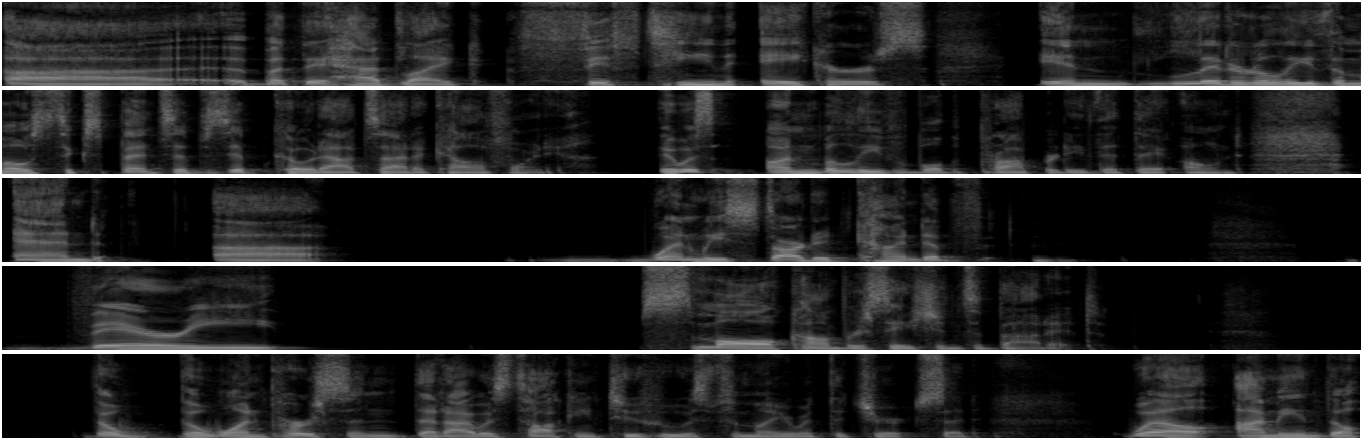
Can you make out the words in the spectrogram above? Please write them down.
uh, but they had like 15 acres in literally the most expensive zip code outside of California. It was unbelievable the property that they owned. And uh, when we started kind of very small conversations about it, the the one person that I was talking to who was familiar with the church said, well, I mean, the,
